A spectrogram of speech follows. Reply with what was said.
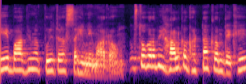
ये बात भी मैं पूरी तरह सही नहीं मार रहा हूँ। दोस्तों, अगर अभी हाल का घटनाक्रम देखें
